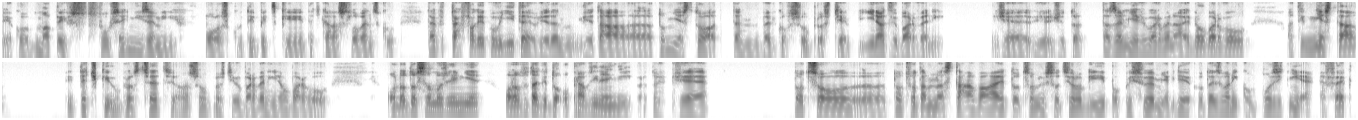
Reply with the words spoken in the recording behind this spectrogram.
jako mapy v sousedních zemích, v Polsku typicky, teďka na Slovensku, tak, tak fakt jako vidíte, že, ten, že ta, to město a ten venkov jsou prostě jinak vybarvený. Že, že, to, ta země je vybarvená jednou barvou a ty města, ty tečky uprostřed jo, jsou prostě vybarvený jinou barvou. Ono to samozřejmě, ono to tak doopravdy není, protože to co, to, co tam nastává, je to, co my v sociologii popisujeme někdy jako tzv. kompozitní efekt.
